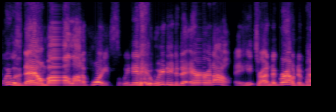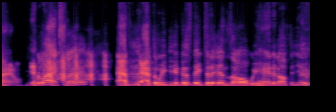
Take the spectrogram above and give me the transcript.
We was down by a lot of points. We needed we needed to air it out. And he trying to ground and pound. Relax, man. After, after we get this thing to the end zone, we hand it off to you.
